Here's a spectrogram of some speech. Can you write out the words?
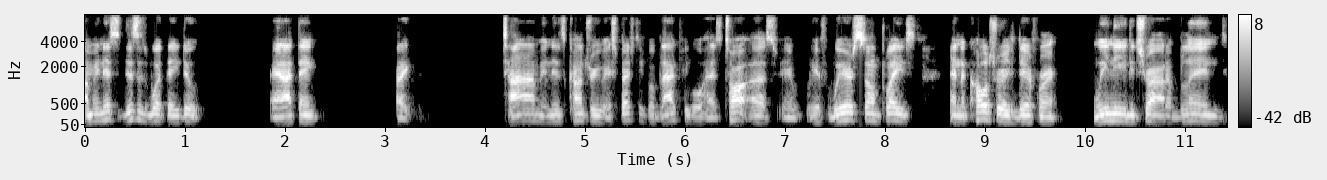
I mean, this this is what they do, and I think like time in this country, especially for Black people, has taught us if, if we're someplace and the culture is different, we need to try to blend,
